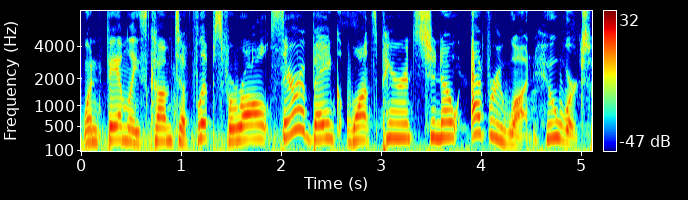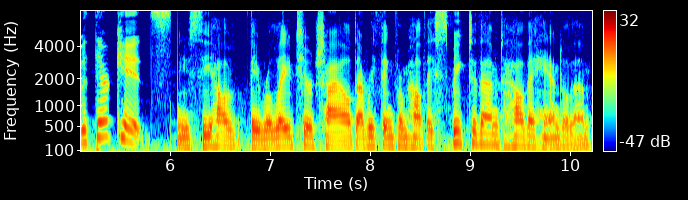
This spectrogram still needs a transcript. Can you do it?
When families come to Flips for All, Sarah Bank wants parents to know everyone who works with their kids. You see how they relate to your child, everything from how they speak to them to how they handle them.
